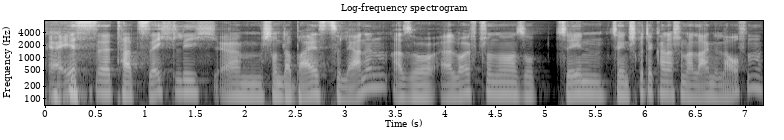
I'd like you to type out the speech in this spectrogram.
Er ist äh, tatsächlich ähm, schon dabei, es zu lernen. Also er läuft schon so zehn, zehn Schritte kann er schon alleine laufen.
